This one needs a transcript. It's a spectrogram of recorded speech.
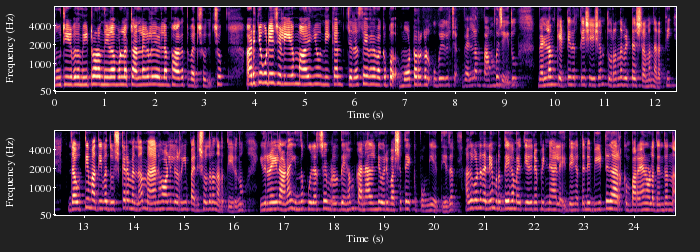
നൂറ്റി ഇരുപത് മീറ്ററോളം നീളമുള്ള ടണലുകളിലും എല്ലാം ഭാഗത്ത് പരിശോധിച്ചു. അടിഞ്ഞുകൂടിയ ചെളിയിലും മാലിന്യവും നീക്കാൻ ജലസേവന വകുപ്പ് മോട്ടോറുകൾ ഉപയോഗിച്ച് വെള്ളം പമ്പ് ചെയ്തു. വെള്ളം കെട്ടി നിർത്തിയ ശേഷം തുറന്നുവിട്ട് ശ്രമം നടത്തി. ദൗത്യം അതീവ ദുഷ്കരമെന്ന് മാൻഹോളിൽ ഇറങ്ങി പരിശോധന നടത്തിയിരുന്നു. ഇതിനിടയിലാണ് ഇന്ന് പുലർച്ചെ മൃതദേഹം കനാലിന്റെ ഒരു വശത്തേക്ക് പൊങ്ങിയെത്തിയത്. അതുകൊണ്ട് തന്നെ മൃതദേഹം എത്തിയതിന് പിന്നാലെ ഇദ്ദേഹത്തിന്റെ വീട്ടുകാർക്കും പറയാനുള്ളത് എന്തെന്ന്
